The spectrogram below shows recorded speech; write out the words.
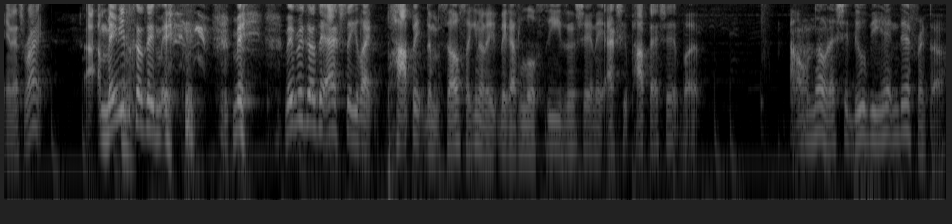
and that's right. Uh, maybe because they, maybe, maybe because they actually like pop it themselves. Like you know, they, they got the little seeds and shit, and they actually pop that shit. But I don't know. That shit do be hitting different though.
